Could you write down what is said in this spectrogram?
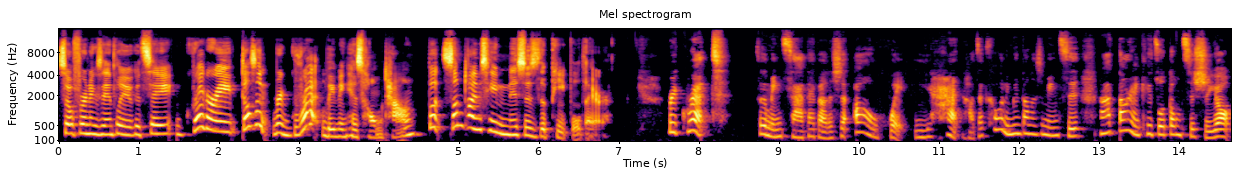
So, for an example, you could say Gregory doesn't regret leaving his hometown, but sometimes he misses the people there. Regret 这个名词啊，代表的是懊悔、遗憾。好，在课文里面当然是名词，那它当然可以做动词使用，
